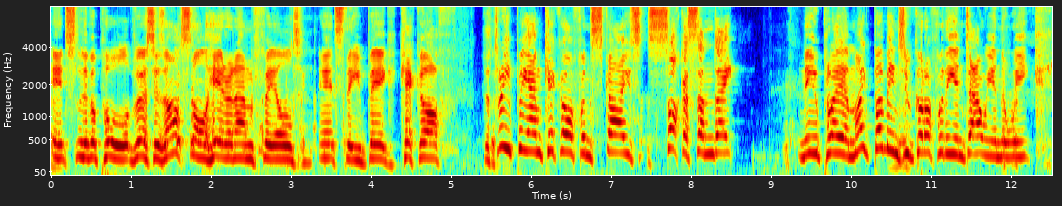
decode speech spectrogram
It's Liverpool versus Arsenal here at Anfield. It's the big kick-off. The 3 p.m. kick-off on Sky's Soccer Sunday. New player Mike Bubbins, who got off with Ian Dowie in the week.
